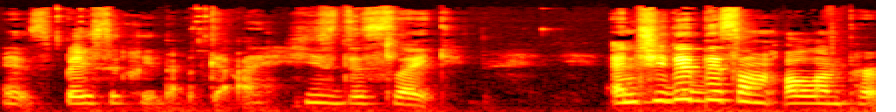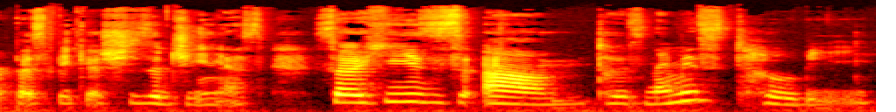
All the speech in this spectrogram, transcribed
is basically that guy. He's this like and she did this on all on purpose because she's a genius. So he's um his name is toby.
